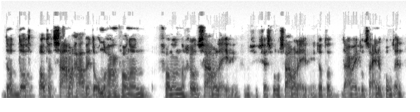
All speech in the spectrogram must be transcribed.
dat dat altijd samengaat met de ondergang van een, van een grote samenleving, van een succesvolle samenleving. Dat dat daarmee tot zijn einde komt. En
